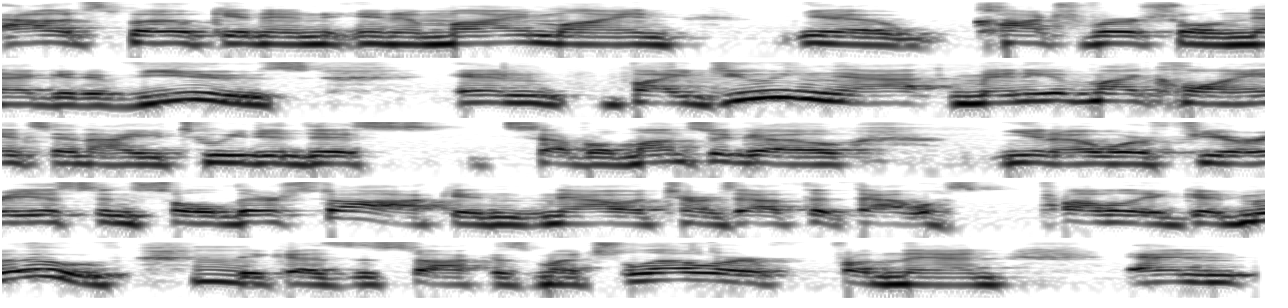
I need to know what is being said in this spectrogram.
outspoken and, and in my mind, you know, controversial negative views. And by doing that, many of my clients, and I tweeted this several months ago, you know, were furious and sold their stock. And now it turns out that that was probably a good move mm. because the stock is much lower from then. And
